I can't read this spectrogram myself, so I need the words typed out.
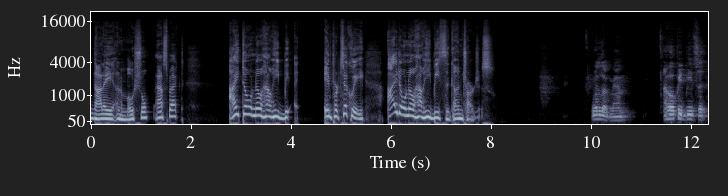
not a an emotional aspect I don't know how he be in particularly I don't know how he beats the gun charges well. Look, man. I hope he beats it.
